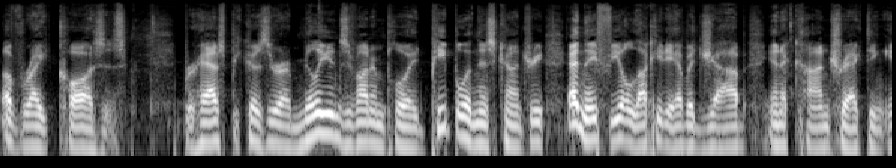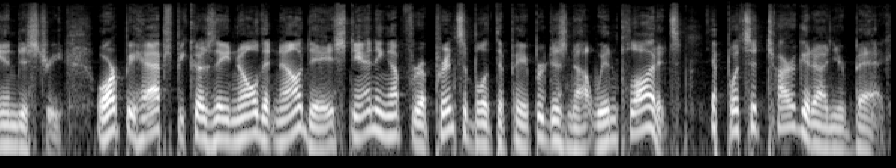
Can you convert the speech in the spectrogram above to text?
of right causes. Perhaps because there are millions of unemployed people in this country and they feel lucky to have a job in a contracting industry. Or perhaps because they know that nowadays standing up for a principle at the paper does not win plaudits. It puts a target on your back.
